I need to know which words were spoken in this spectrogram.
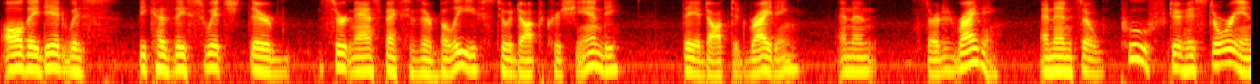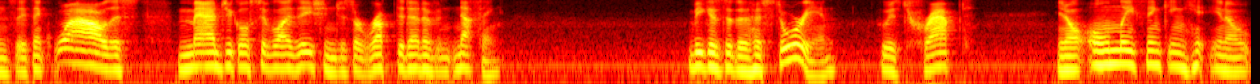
All they did was because they switched their certain aspects of their beliefs to adopt Christianity, they adopted writing and then started writing. And then so poof to historians they think, "Wow, this magical civilization just erupted out of nothing." Because to the historian who is trapped, you know, only thinking, you know,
